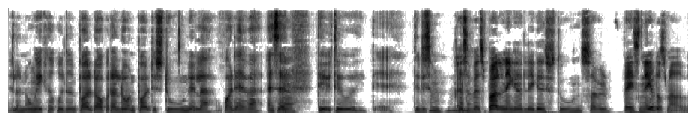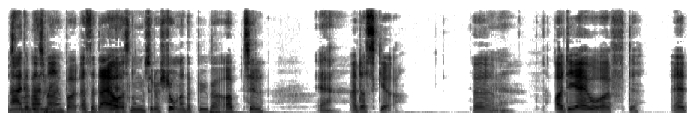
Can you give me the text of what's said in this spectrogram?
eller nogen ikke havde ryddet en bold op, og der lå en bold i stuen, eller whatever. Altså, ja. Ja. det, det, er jo, det, det er ligesom... Altså, hvis bolden ikke havde ligget i stuen, så ville vasen ikke blevet smadret. Hvis Nej, det var en- smadret en bold. Altså, der er jo Ja. også nogle situationer, der bygger op til, ja, at der sker. Øhm, ja, ja. Og det er jo ofte, at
